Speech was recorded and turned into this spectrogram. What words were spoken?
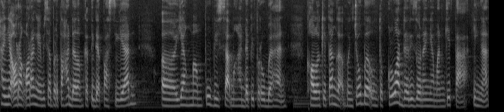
hanya orang-orang yang bisa bertahan dalam ketidakpastian uh, yang mampu bisa menghadapi perubahan. Kalau kita nggak mencoba untuk keluar dari zona nyaman kita, ingat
